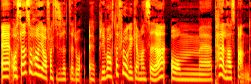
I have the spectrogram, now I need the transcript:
Eh, och sen så har jag faktiskt lite då, eh, privata frågor kan man säga om eh, pärlhalsband.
